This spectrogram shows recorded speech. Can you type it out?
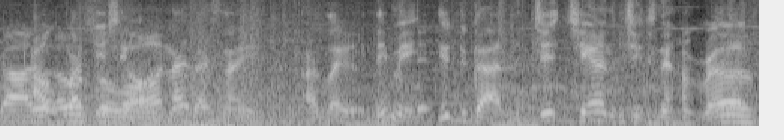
God, I it, was watching so shit all night last night. I was like, they made you got legit challenges now, It bro. was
